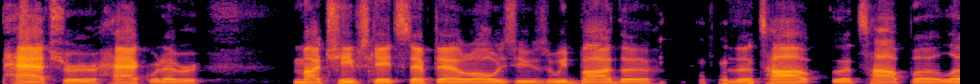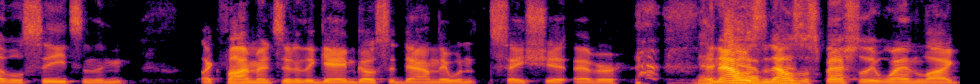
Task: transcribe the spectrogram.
patch or hack, whatever. My cheapskate stepdad would always use. We'd buy the the top the top uh, level seats, and then like five minutes into the game, go sit down. They wouldn't say shit ever. and that yeah, was that was especially when like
